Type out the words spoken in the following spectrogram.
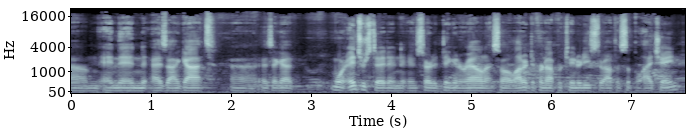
Um, and then as I got, uh, as I got more interested and, and, started digging around, I saw a lot of different opportunities throughout the supply chain,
